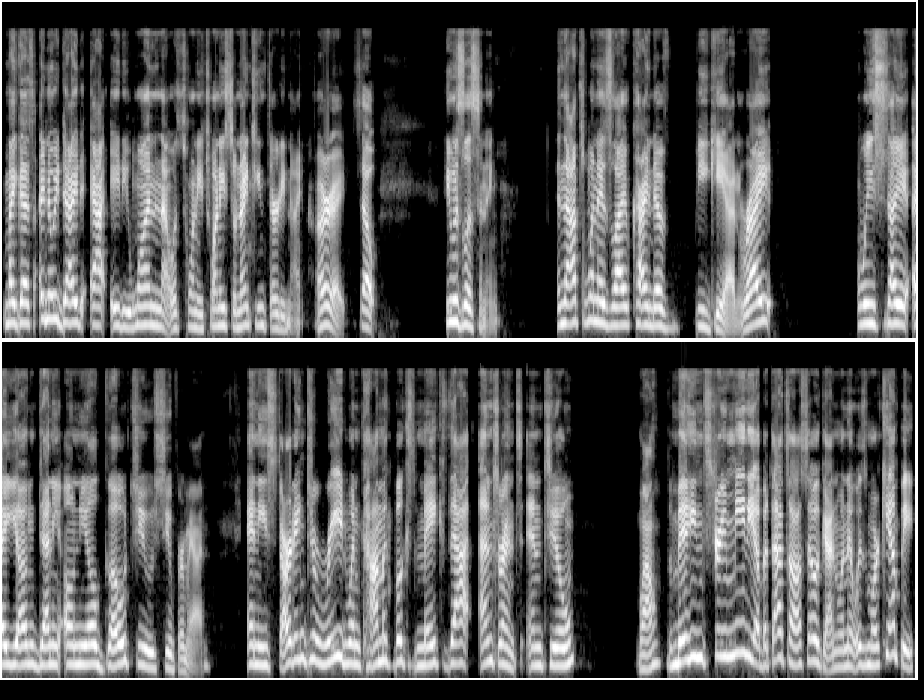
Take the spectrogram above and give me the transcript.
my guess. I know he died at 81 and that was 2020, so 1939. All right. So he was listening. And that's when his life kind of began, right? We see a young Denny O'Neil go to Superman. And he's starting to read when comic books make that entrance into well, the mainstream media, but that's also again when it was more campy.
